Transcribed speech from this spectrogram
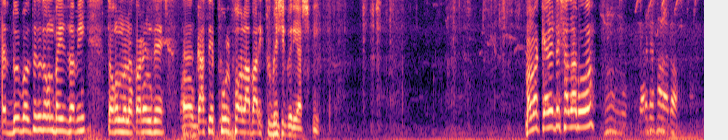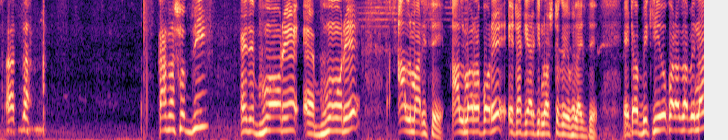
তার দুর্বল থেকে যখন বেঁচে যাবি, তখন মনে করেন যে গাছে ফুল, ফল আবার একটু বেশি করে আসবি। মামা, ক্যারেটে সাজাবো? আচ্ছা। কাঁচা সবজি, এই যে ভুঁড়ে ভুঁড়ে আল মারিছে। আল মারা পরে এটাকে আর কি নষ্ট করে ফেলাইছে। এটা বিক্রিও করা যাবে না,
